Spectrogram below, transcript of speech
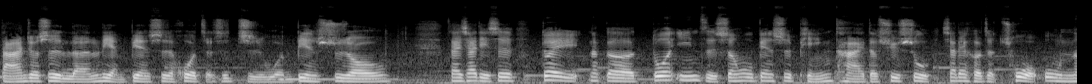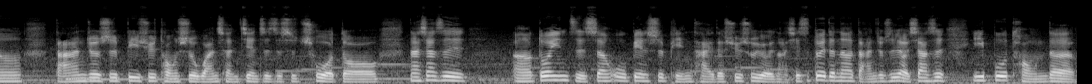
答案就是人脸辨识或者是指纹辨识哦。在下题是对那个多因子生物辨识平台的叙述，下列何者错误呢？答案就是必须同时完成建制，这是错的哦。那像是呃，多因子生物辨识平台的叙述有哪些是对的呢？答案就是有像是依不同的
